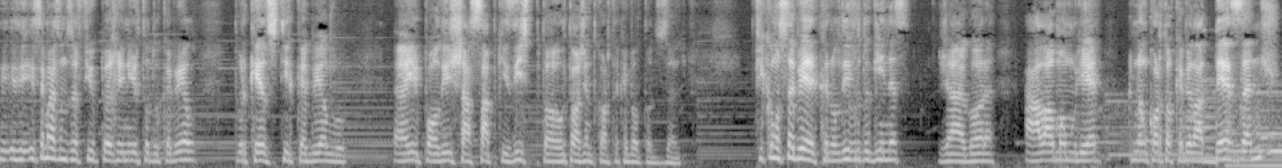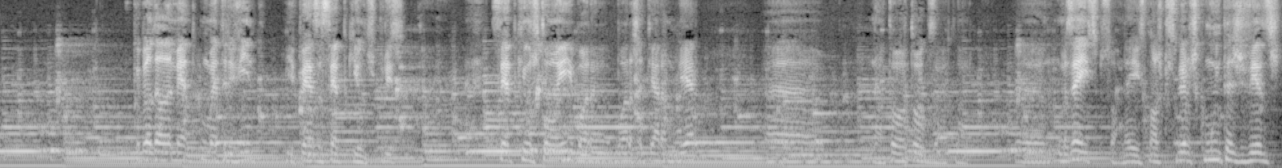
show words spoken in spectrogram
isso é mais um desafio para reunir todo o cabelo, porque existir cabelo a ir para o lixo já sabe que existe, então a gente corta cabelo todos os anos. Ficam a saber que no livro do Guinness, já agora, há lá uma mulher que não corta o cabelo há 10 anos. O cabelo dela mede 1,20m e pesa 7kg, por isso 7kg estão aí, bora, bora chatear a mulher. Uh, não, estou a gozar, claro. Uh, mas é isso, pessoal, é isso. Nós percebemos que muitas vezes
